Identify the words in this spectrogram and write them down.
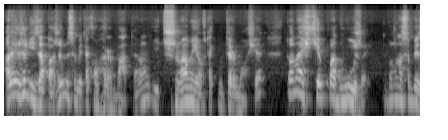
Ale jeżeli zaparzymy sobie taką herbatę i trzymamy ją w takim termosie, to ona jest ciepła dłużej. Można sobie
